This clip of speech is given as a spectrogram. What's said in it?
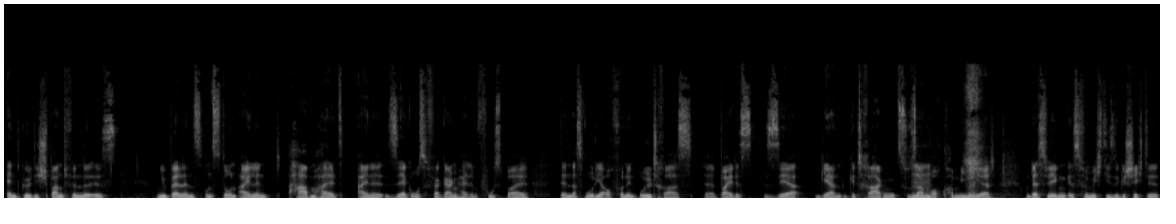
endgültig spannend finde, ist, New Balance und Stone Island haben halt eine sehr große Vergangenheit im Fußball, denn das wurde ja auch von den Ultras äh, beides sehr gern getragen, zusammen mhm. auch kombiniert. Und deswegen ist für mich diese Geschichte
